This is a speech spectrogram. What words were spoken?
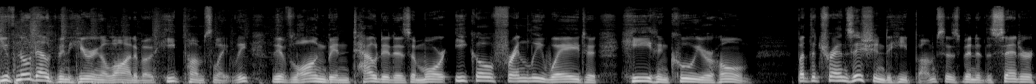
You've no doubt been hearing a lot about heat pumps lately. They've long been touted as a more eco friendly way to heat and cool your home. But the transition to heat pumps has been at the center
